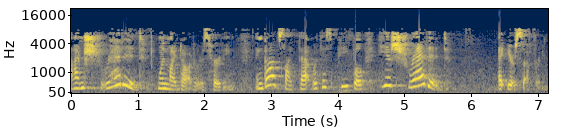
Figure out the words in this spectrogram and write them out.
I'm shredded when my daughter is hurting. And God's like that with His people. He is shredded at your suffering.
